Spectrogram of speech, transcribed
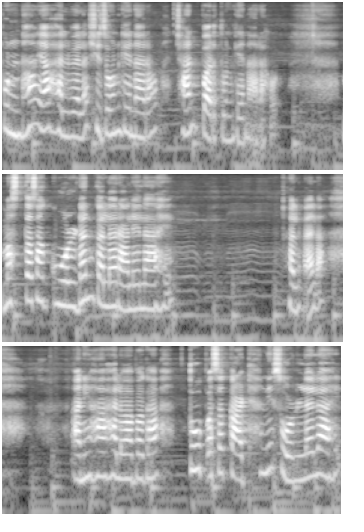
पुन्हा या हलव्याला शिजवून घेणार आहोत छान परतून घेणार आहोत. मस्त असा गोल्डन कलर आलेला आहे हलव्याला. आणि हा हलवा बघा तूप असं काठ्याने सोडलेलं आहे.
